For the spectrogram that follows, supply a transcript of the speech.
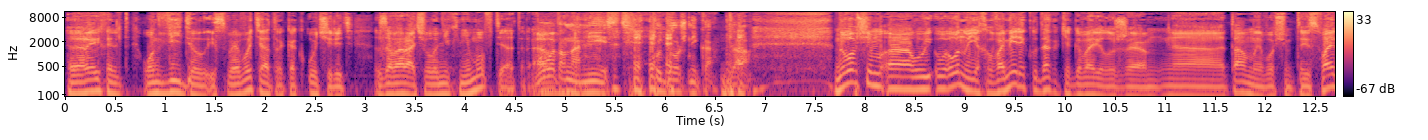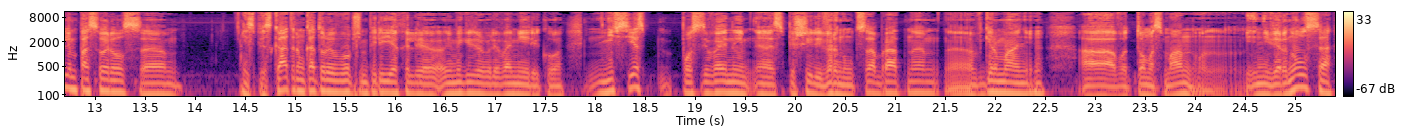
Рейхельд, он видел из своего театра, как очередь заворачивала не к нему в театр. А... Вот она месть художника, да. Ну, в общем, э, он уехал в Америку, да, как я говорил уже. Э, там в общем-то, и с Файлем поссорился и с Пескатором, которые, в общем, переехали, эмигрировали в Америку. Не все после войны э, спешили вернуться обратно э, в Германию. А вот Томас Манн, он не вернулся.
